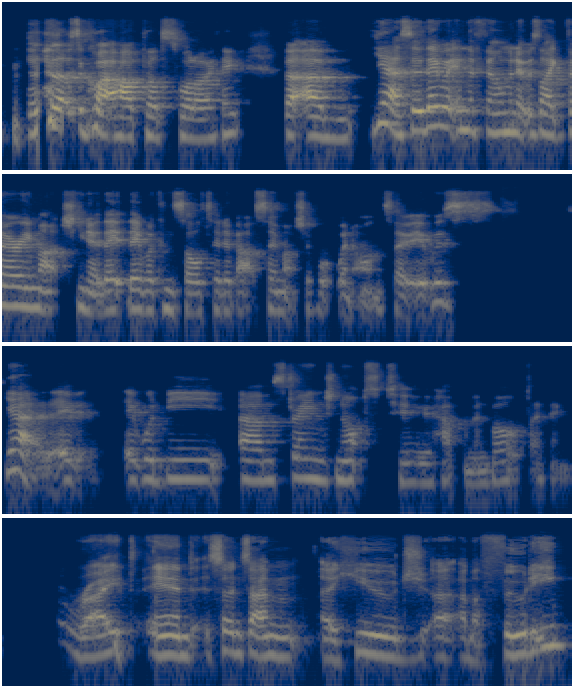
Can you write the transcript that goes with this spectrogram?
that's a quite a hard pill to swallow, I think. But um, yeah, so they were in the film, and it was like very much, you know, they they were consulted about so much of what went on. So it was, yeah, it it would be um, strange not to have them involved. I think. Right. And since I'm a huge, uh, I'm a foodie,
